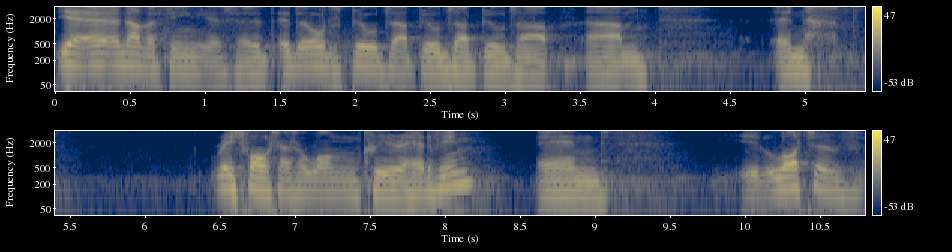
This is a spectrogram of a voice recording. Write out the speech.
Yeah, another thing you said, it, it all just builds up, builds up, builds up. Um, and Reece Walsh has a long career ahead of him, and it, lots of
